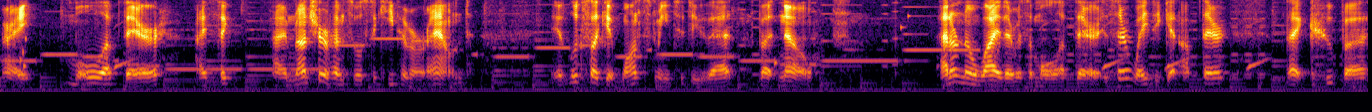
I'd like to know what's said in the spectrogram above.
Alright, mole up there. I think... I'm not sure if I'm supposed to keep him around. It looks like it wants me to do that, but no. I don't know why there was a mole up there. Is there a way to get up there? That Koopa...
